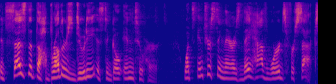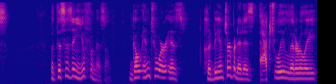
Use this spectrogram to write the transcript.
It says that the brother's duty is to go into her. What's interesting there is they have words for sex, but this is a euphemism. Go into her is could be interpreted as actually literally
